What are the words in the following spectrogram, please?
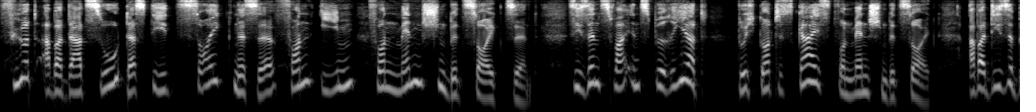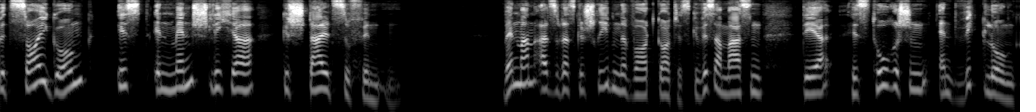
führt aber dazu, dass die Zeugnisse von ihm von Menschen bezeugt sind. Sie sind zwar inspiriert durch Gottes Geist von Menschen bezeugt, aber diese Bezeugung ist in menschlicher Gestalt zu finden. Wenn man also das geschriebene Wort Gottes gewissermaßen der historischen Entwicklung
